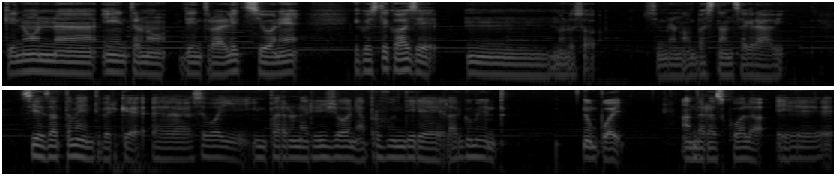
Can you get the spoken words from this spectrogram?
che non eh, entrano dentro la lezione e queste cose, mm, non lo so, sembrano abbastanza gravi. Sì, esattamente, perché eh, se vuoi imparare una religione, approfondire l'argomento, non puoi andare a scuola e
